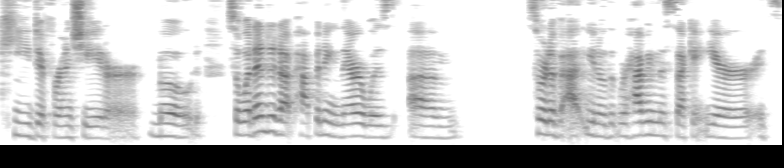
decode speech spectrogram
key differentiator mode. So what ended up happening there was, um, sort of at, you know, that we're having the second year. It's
